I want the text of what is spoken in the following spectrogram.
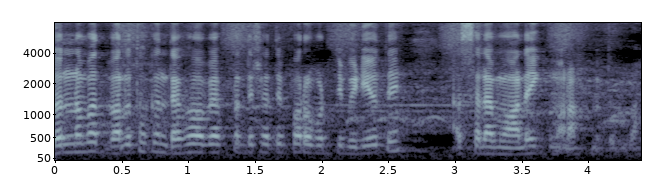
ধন্যবাদ, ভালো থাকুন, দেখা হবে আপনাদের সাথে পরবর্তী ভিডিওতে। আসসালামু আলাইকুম রহমতুল্লাহ।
